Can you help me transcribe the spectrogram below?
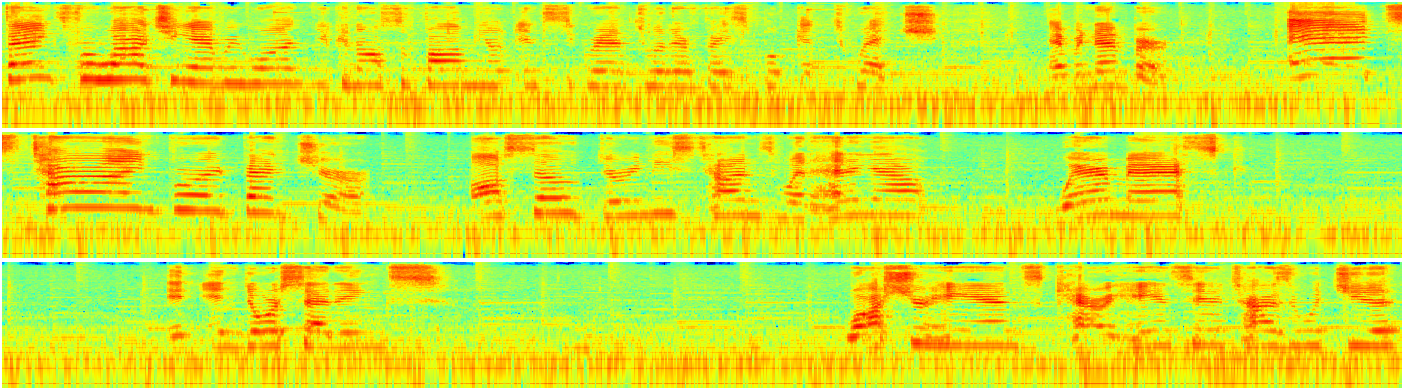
Thanks for watching everyone! You can also follow me on Instagram, Twitter, Facebook, and Twitch. And remember, it's time for adventure! Also, during these times when heading out, wear a mask in indoor settings, wash your hands, carry hand sanitizer with you,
